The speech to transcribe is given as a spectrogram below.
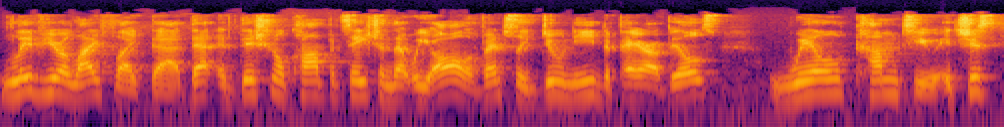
live your life like that, that additional compensation that we all eventually do need to pay our bills will come to you. It's just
